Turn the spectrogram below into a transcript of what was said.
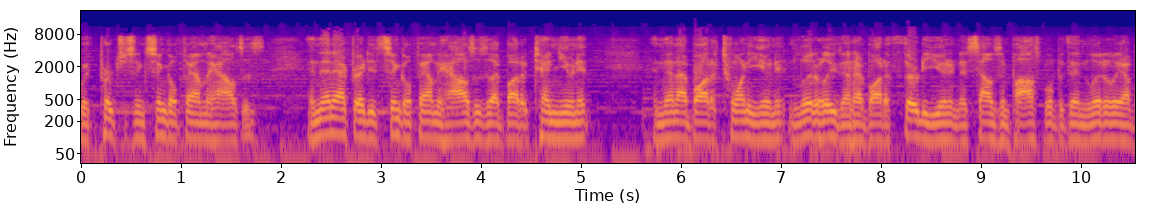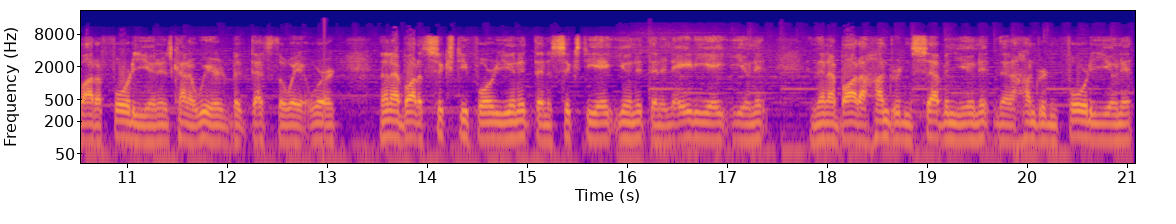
with purchasing single family houses, and then after I did single family houses, I bought a 10 unit, and then I bought a 20 unit, and literally then I bought a 30 unit, and it sounds impossible, but then literally I bought a 40 unit. It's kind of weird, but that's the way it worked. Then I bought a 64 unit, then a 68 unit, then an 88 unit and then I bought a 107 unit, and then a 140 unit,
